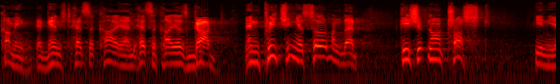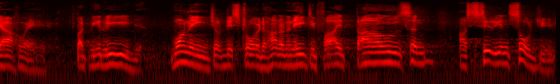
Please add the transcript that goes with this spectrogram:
coming against Hezekiah and Hezekiah's God and preaching a sermon that he should not trust in Yahweh. But we read one angel destroyed 185,000 Assyrian soldiers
